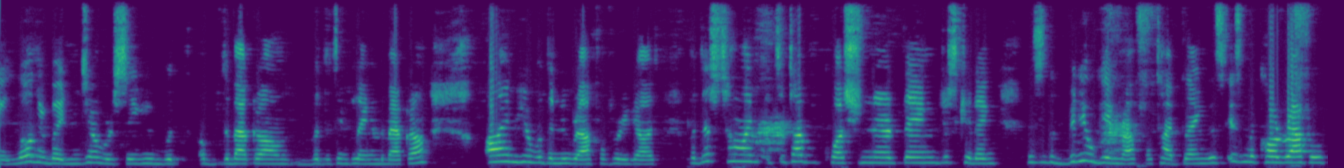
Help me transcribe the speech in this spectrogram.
hello everybody, Nintendo we're seeing you with uh, the background, with the thing playing in the background. I'm here with a new raffle for you guys, but this time it's a type of questionnaire thing, just kidding. This is the video game raffle type thing, this isn't the card raffle,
